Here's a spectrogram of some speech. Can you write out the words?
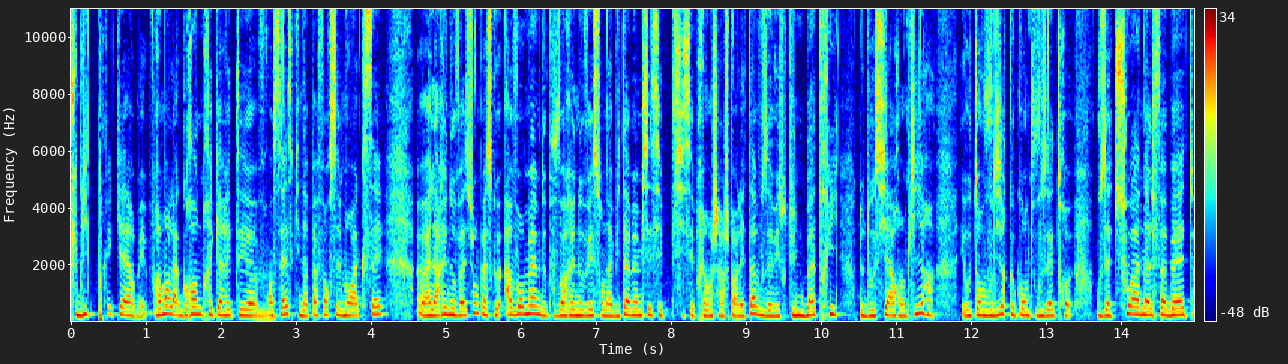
publics précaires, mais vraiment la grande précarité mmh. française qui n'a pas forcément accès à la rénovation parce qu'avant même de pouvoir rénover son habitat, même si c'est pris en charge par l'État, vous avez toute une batterie de dossiers à remplir. Et autant vous dire que quand vous êtes, vous êtes soit analphabète,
